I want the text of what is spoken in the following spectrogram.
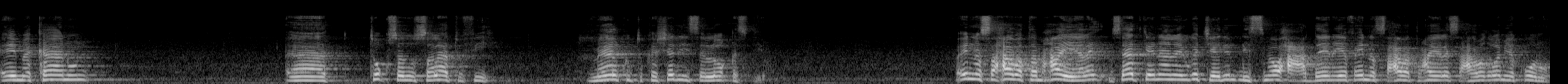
ay makaanu tuqsadu salaatu fiih meel ku tukashadiisa loo qastiyo faina saxaabata maxaa yeelay masaajidka inaanay uga jeedin dhisme waxaa caddaynaya faina saxaabata maxaa yeelay saxaabadu lam yakunuu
